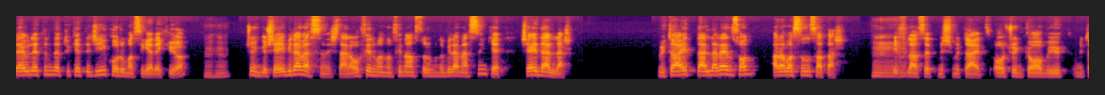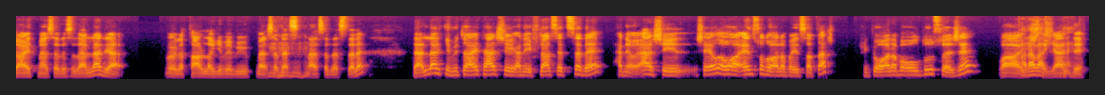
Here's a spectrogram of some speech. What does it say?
devletin de tüketiciyi koruması gerekiyor. Hı hı. Çünkü şeyi bilemezsin işte hani o firmanın finans durumunu bilemezsin ki şey derler. Müteahhit derler en son arabasını satar. Hmm. iflas etmiş müteahhit. O çünkü o büyük müteahhit Mercedes'i derler ya böyle tarla gibi büyük Mercedes Mercedeslere. Derler ki müteahhit her şeyi hani iflas etse de hani her şeyi şey o en son o arabayı satar. Çünkü o araba olduğu sürece vay Para işte var. geldi.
